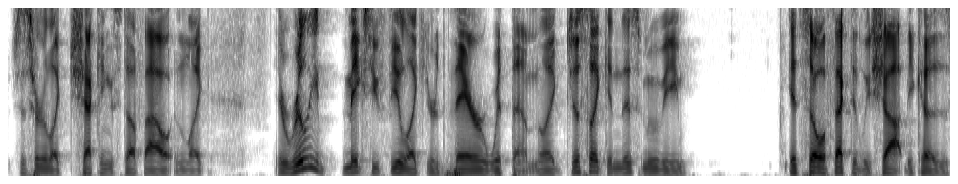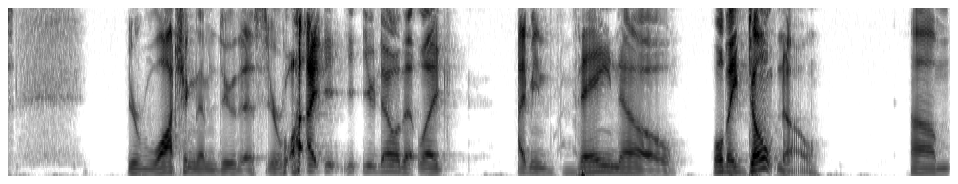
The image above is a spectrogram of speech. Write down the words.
It's just her like checking stuff out and like it really makes you feel like you're there with them. Like just like in this movie, it's so effectively shot because you're watching them do this. You're you know that like I mean they know. Well, they don't know um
